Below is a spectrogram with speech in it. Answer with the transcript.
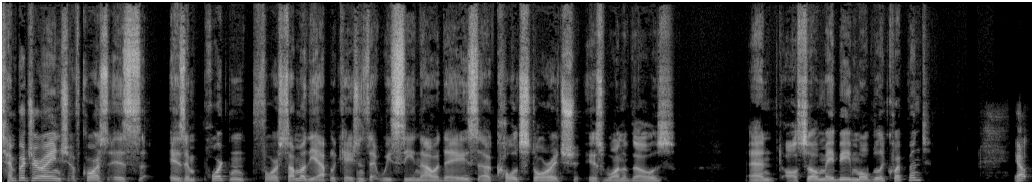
Temperature range, of course, is is important for some of the applications that we see nowadays. Uh, cold storage is one of those, and also maybe mobile equipment. Yep.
